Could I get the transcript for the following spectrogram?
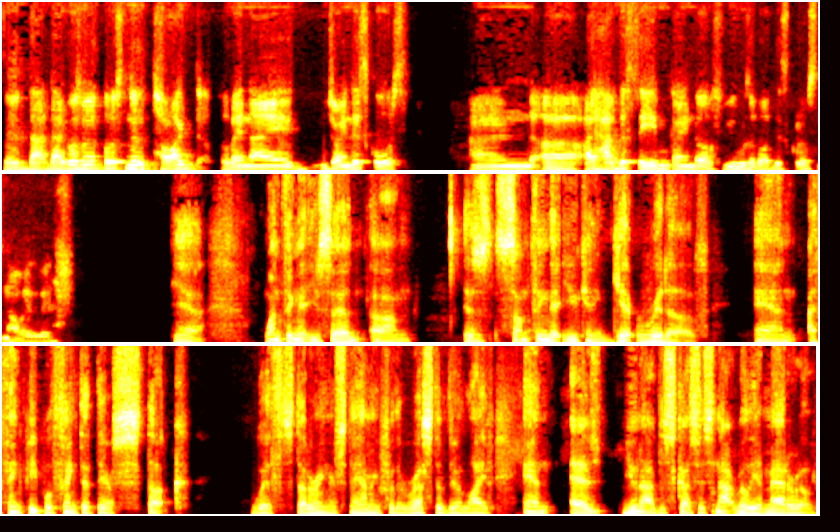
So that that was my personal thought when I joined this course, and uh, I have the same kind of views about this course now as well. Yeah, one thing that you said um, is something that you can get rid of, and I think people think that they're stuck with stuttering or stammering for the rest of their life. And as you and I have discussed, it's not really a matter of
